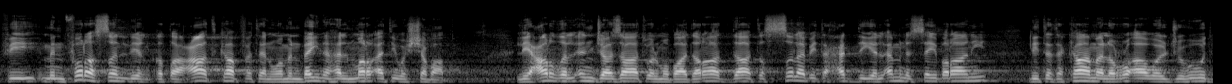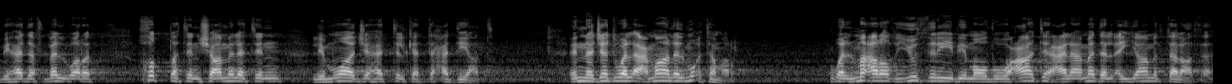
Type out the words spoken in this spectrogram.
في من فرص للقطاعات كافة ومن بينها المرأة والشباب. لعرض الإنجازات والمبادرات ذات الصلة بتحدي الأمن السيبراني لتتكامل الرؤى والجهود بهدف بلورة خطة شاملة لمواجهة تلك التحديات. إن جدول أعمال المؤتمر والمعرض يثري بموضوعاته على مدى الأيام الثلاثة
